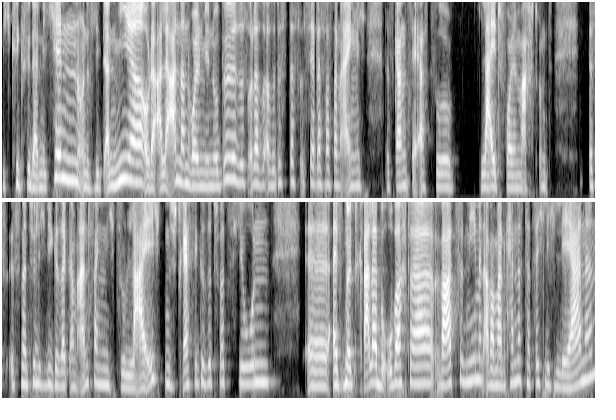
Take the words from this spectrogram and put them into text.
ich krieg's wieder nicht hin und es liegt an mir oder alle anderen wollen mir nur Böses oder so. Also das das ist ja das, was dann eigentlich das Ganze erst so leidvoll macht. Und das ist natürlich, wie gesagt, am Anfang nicht so leicht, eine stressige Situation äh, als neutraler Beobachter wahrzunehmen, aber man kann das tatsächlich lernen,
